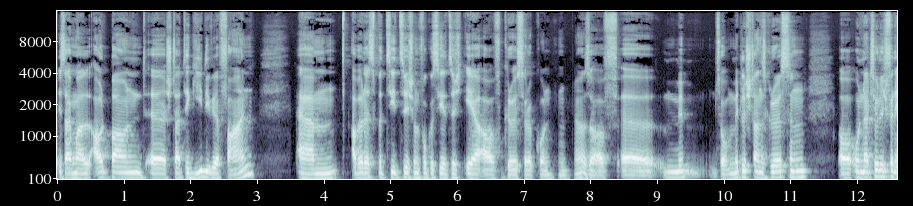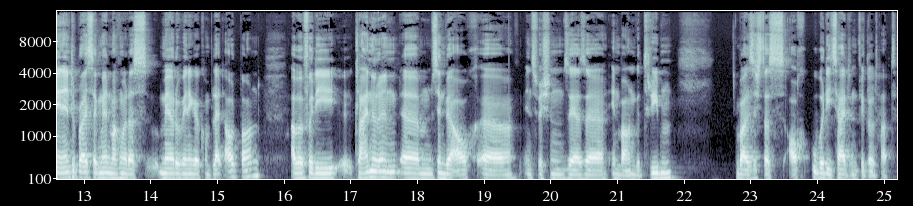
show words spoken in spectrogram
ich sag mal, Outbound-Strategie, die wir fahren. Ähm, aber das bezieht sich und fokussiert sich eher auf größere Kunden, ne? also auf äh, so Mittelstandsgrößen. Und natürlich für den Enterprise-Segment machen wir das mehr oder weniger komplett outbound. Aber für die kleineren ähm, sind wir auch äh, inzwischen sehr, sehr inbound getrieben, weil sich das auch über die Zeit entwickelt hat.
